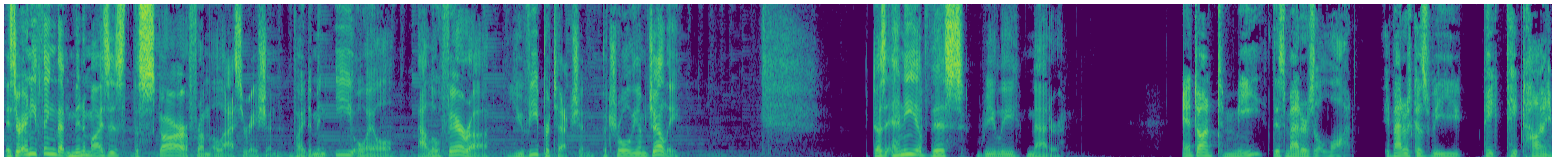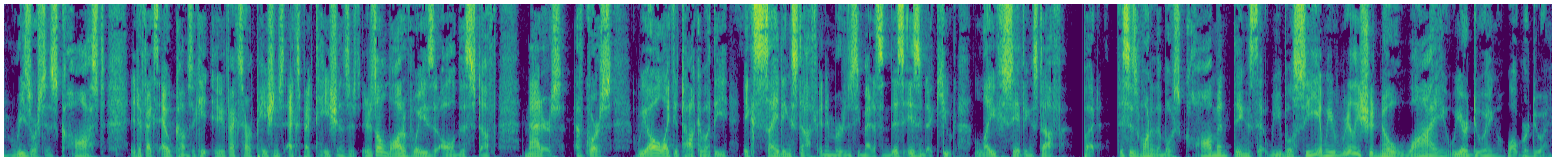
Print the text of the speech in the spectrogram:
Is there anything that minimizes the scar from a laceration? Vitamin E oil, aloe vera, UV protection, petroleum jelly? Does any of this really matter? Anton, to me, this matters a lot. It matters because we take time, resources, cost. It affects outcomes. It, affects our patients' expectations. There's, there's a lot of ways that all this stuff matters. Of course, we all like to talk about the exciting stuff in emergency medicine. This isn't acute, life saving stuff, but this is one of the most common things that we will see, and we really should know why we are doing what we're doing.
